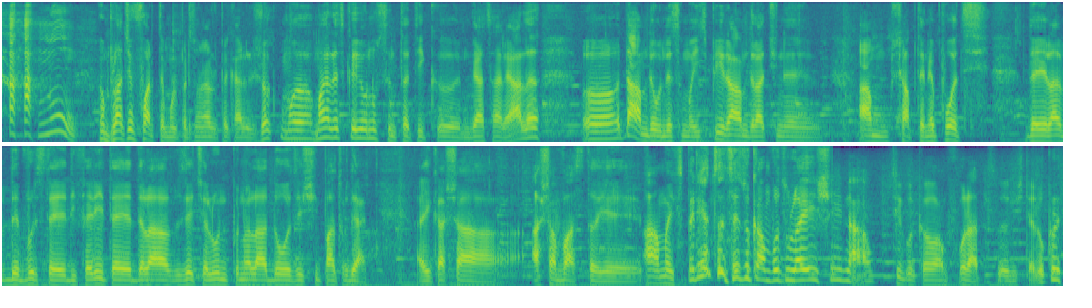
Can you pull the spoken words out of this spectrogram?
nu! Îmi place foarte mult personajul pe care îl joc, mă- mai ales că eu nu sunt tătic în viața reală. Uh, Da, am de unde să mă inspir, am de la cine... Am șapte nepoți de, la, de vârste diferite, de la 10 luni până la 24 de ani. Adică așa, așa vastă e. Am experiență în sensul că am văzut la ei și, na, sigur că am furat uh, niște lucruri.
